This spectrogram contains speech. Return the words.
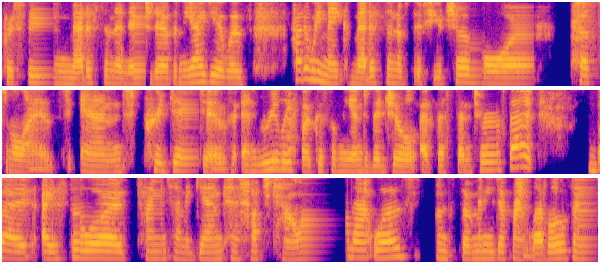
precision medicine initiative. And the idea was how do we make medicine of the future more personalized and predictive and really focus on the individual at the center of that? But I saw time and time again kind of how challenging that was on so many different levels. And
